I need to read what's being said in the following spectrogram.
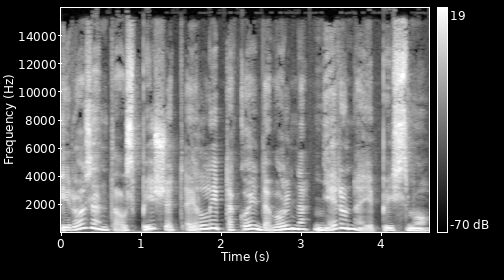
и Розенталс пишет Элли такое довольно нервное письмо.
